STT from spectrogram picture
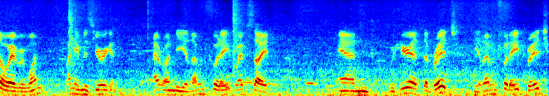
Hello everyone, my name is Jurgen. I run the 11 foot 8 website and we're here at the bridge, the 11 foot 8 bridge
